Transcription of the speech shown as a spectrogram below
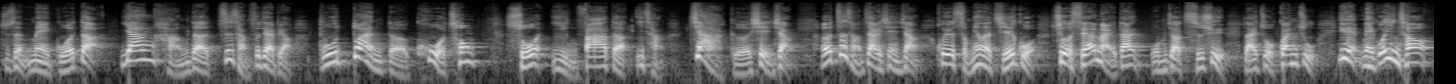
就是美国的央行的资产负债表不断的扩充所引发的一场价格现象，而这场价格现象会有什么样的结果？最后谁来买单？我们就要持续来做关注，因为美国印钞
